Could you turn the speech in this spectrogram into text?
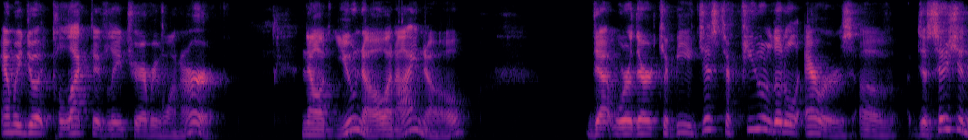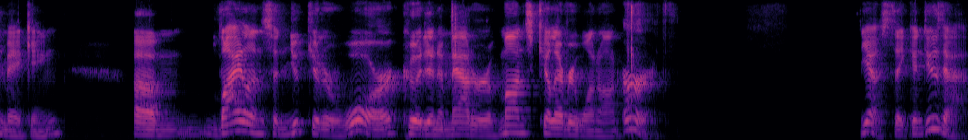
and we do it collectively to everyone on earth. Now, you know, and I know that were there to be just a few little errors of decision making, um, violence and nuclear war could, in a matter of months, kill everyone on earth. Yes, they can do that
